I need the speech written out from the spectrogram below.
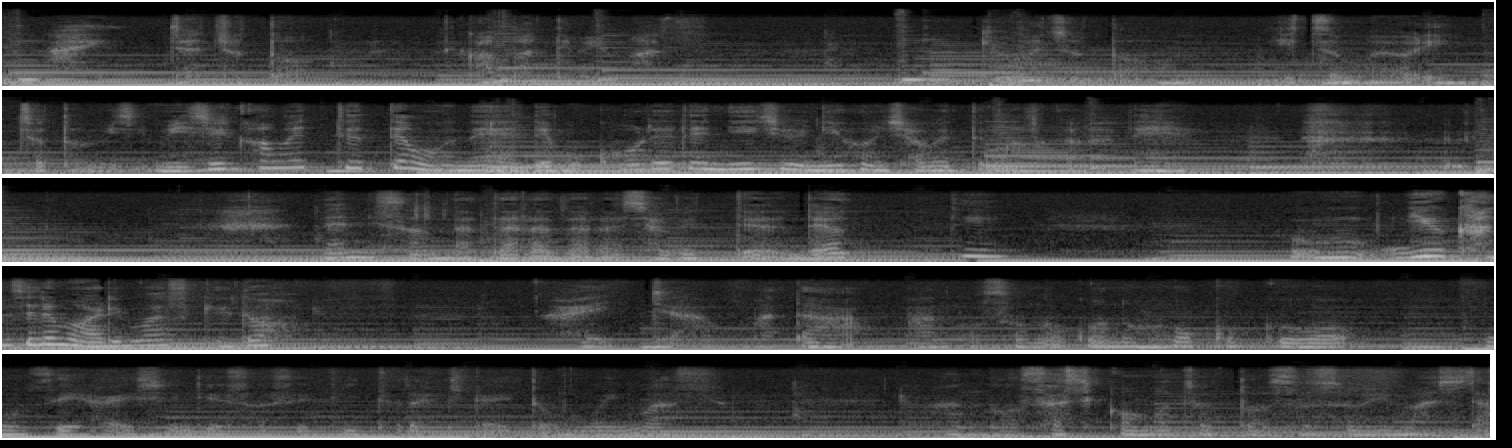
はいじゃあちょっと頑張ってみます。今日はちょっといつもよりちょっと短めって言ってもねでもこれで22分喋ってますからね。何そんなダラダラ喋ってるんだよっていういう感じでもありますけど。はいじゃあまたあのその後の報告を音声配信でさせていただきたいと思います。あの差し込もちょっと進みました。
